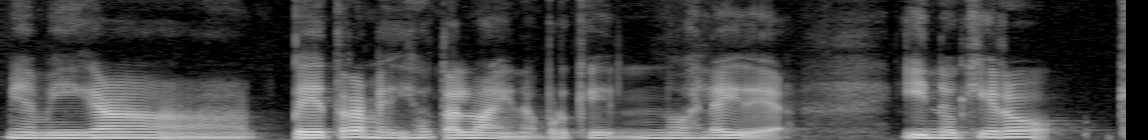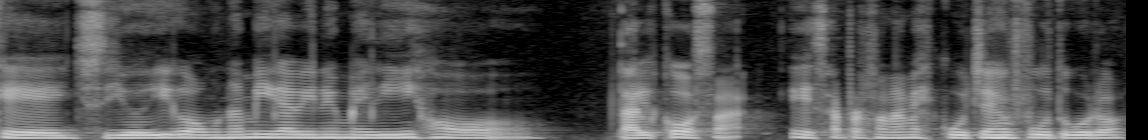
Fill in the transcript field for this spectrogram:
mi amiga Petra me dijo tal vaina, porque no es la idea. Y no quiero que si yo digo, una amiga vino y me dijo tal cosa, esa persona me escuche en el futuro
